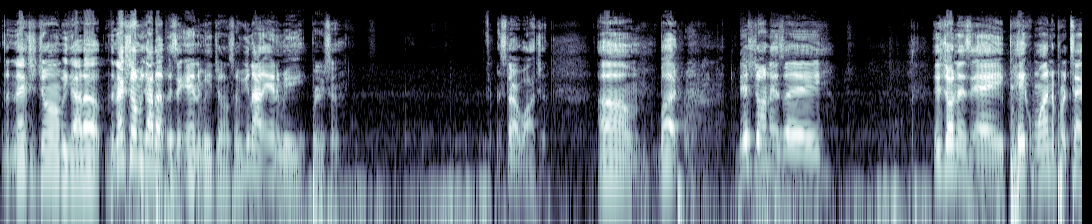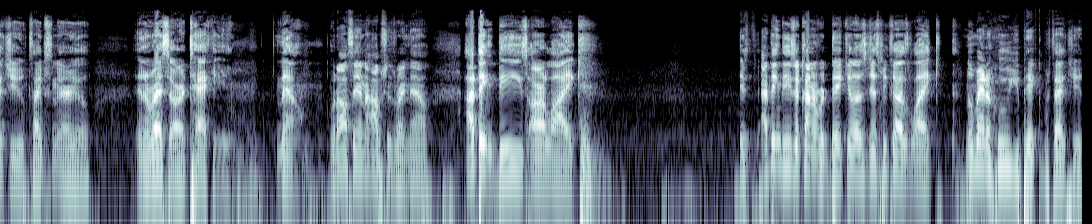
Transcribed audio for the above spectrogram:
the next John we got up. The next John we got up is an anime John. So if you're not an anime person, start watching. Um, but this John is a this John is a pick one to protect you type scenario, and the rest are attacking you. Now, without saying the options right now, I think these are like. I think these are kind of ridiculous just because, like, no matter who you pick to protect you,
